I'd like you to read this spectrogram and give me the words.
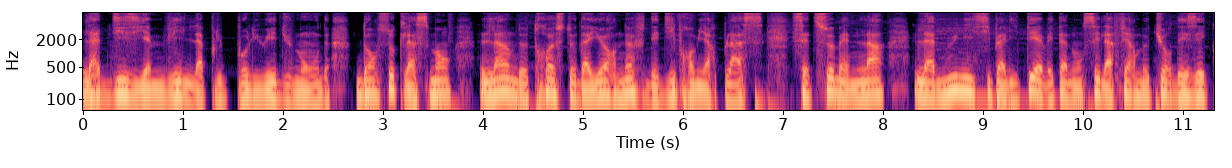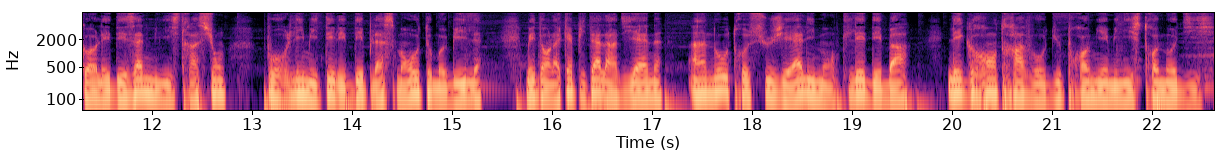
la dixième ville la plus polluée du monde. Dans ce classement, l'Inde truste d'ailleurs neuf des dix premières places. Cette semaine-là, la municipalité avait annoncé la fermeture des écoles et des administrations pour limiter les déplacements automobiles, mais dans la capitale indienne, un autre sujet alimente les débats, les grands travaux du Premier ministre Modi.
